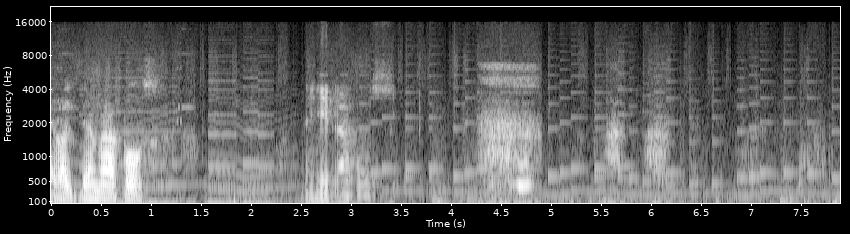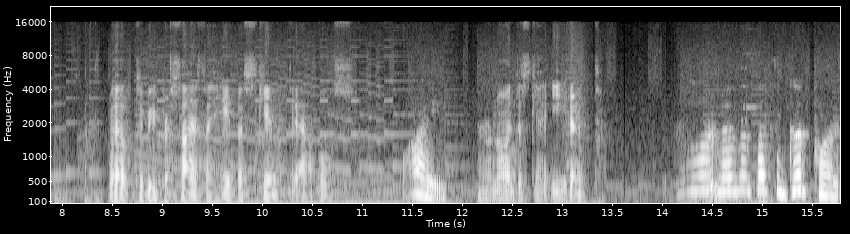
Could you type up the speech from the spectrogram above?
I like them apples. I hate apples. Well, to be precise, I hate the skin of the apples. Why? I don't know, I just can't eat it. What? That- that- That's the good part.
